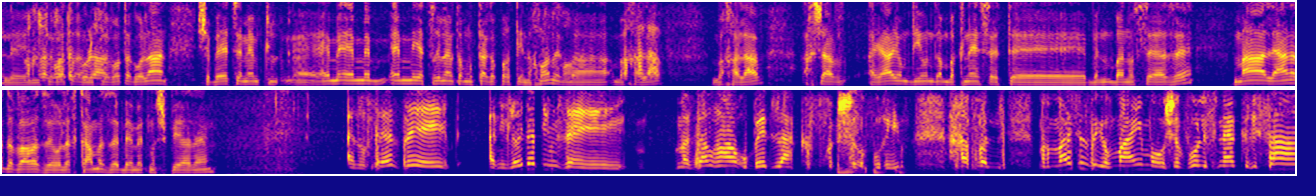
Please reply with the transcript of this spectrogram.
למחלבות הגולן. הגולן, שבעצם הם, תל- הם, הם, הם, הם מייצרים להם את המותג הפרטי, נכון? נכון. בחלב. בחלב. עכשיו, היה היום דיון גם בכנסת אה, בנ- בנושא הזה. מה, לאן הדבר הזה הולך? כמה זה באמת משפיע עליהם? הנושא הזה, אני לא יודעת אם זה מזל רע או bad luck, כמו שאומרים, אבל ממש איזה יומיים או שבוע לפני הקריסה,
